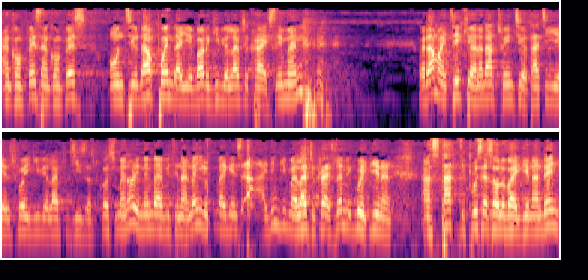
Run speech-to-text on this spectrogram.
and confess and confess until that point that you're about to give your life to Christ. Amen. but that might take you another 20 or 30 years before you give your life to Jesus because you might not remember everything. And when you remember again, say, ah, I didn't give my life to Christ. Let me go again and, and start the process all over again. And then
